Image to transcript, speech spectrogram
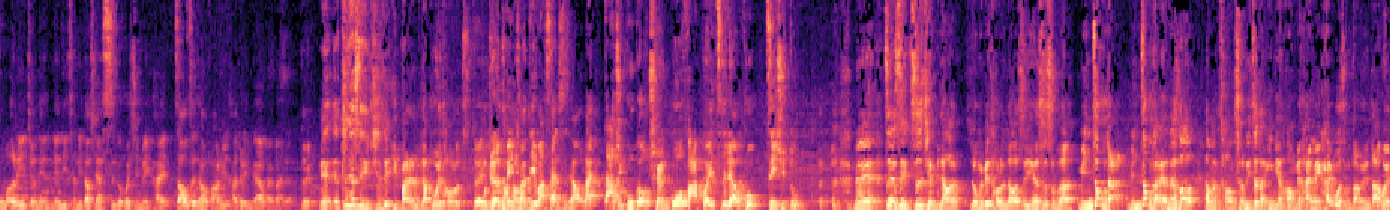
我们二零一九年年底成立到现在四个会期没开，照这条法律他就应该要拜拜了。对，因为这件事情其实一般人比较不会讨论。对，人民团体法三十条，来大家去 Google 全国法规资料库自己去读。没有，因为这件事情之前比较容易被讨论到的事情呢是什么呢？民众党，民众党那时候他们好像成立政党一年，好像没还没开过什么党员大会，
